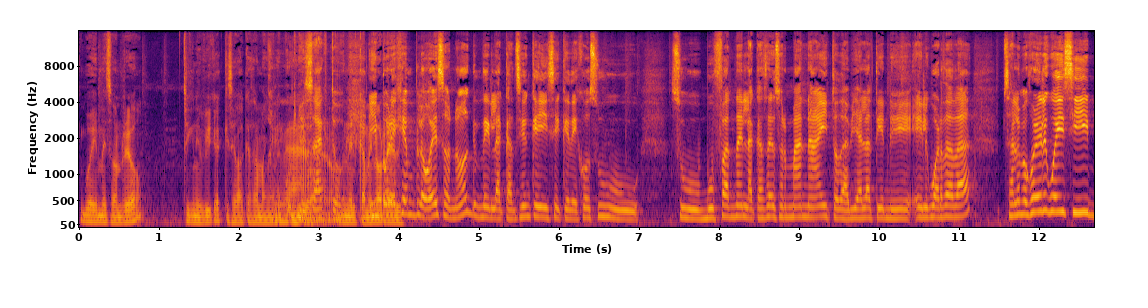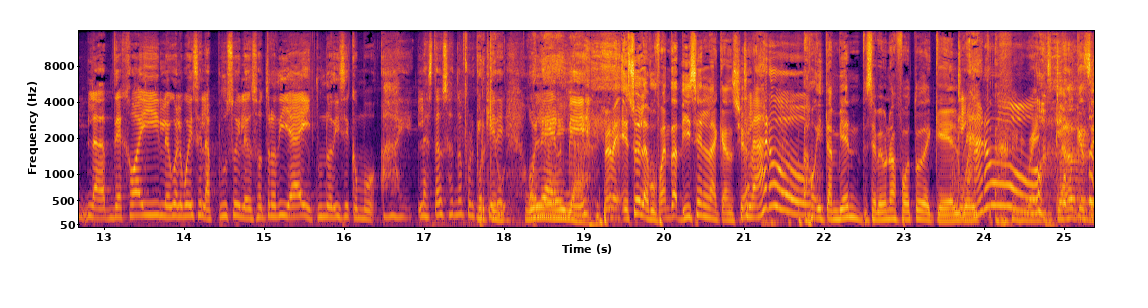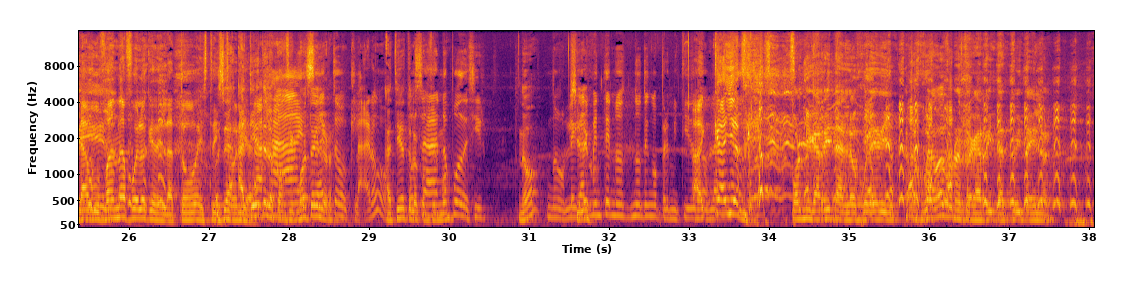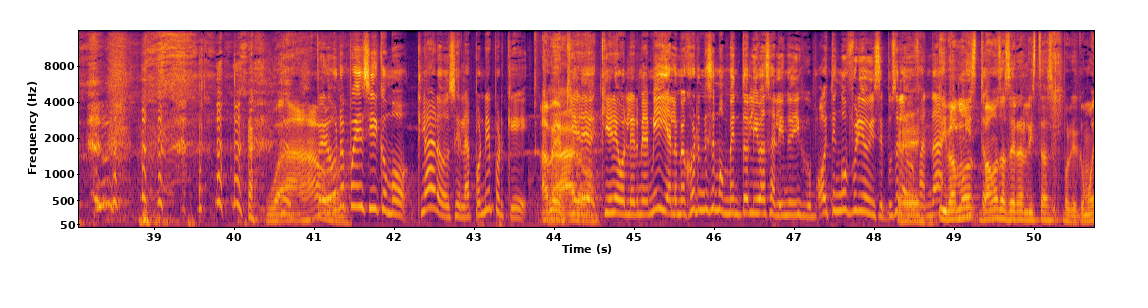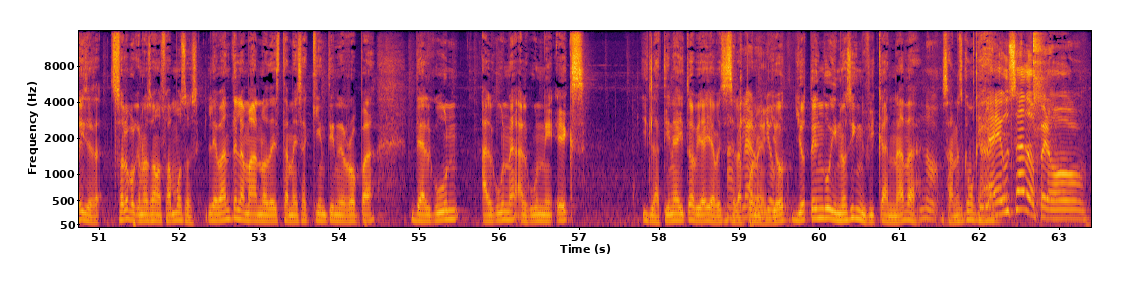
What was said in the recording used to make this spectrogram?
güey, me sonrió, significa que se va a casar mañana Claro. conmigo. Exacto. En el camino y por real. ejemplo, eso, ¿no? De la canción que dice que dejó su, su bufanda en la casa de su hermana y todavía la tiene él guardada. Pues a lo mejor el güey sí la dejó ahí, luego el güey se la puso y la usó otro día y uno dice como, ay, la está usando porque, Porque quiere huele a olerme. ella. Espérame, eso de la bufanda dice en la canción. Claro. Oh, y también se ve una foto de que él, güey. Claro. Claro que sí. La bufanda fue lo que delató esta O sea, historia. a ti ya te lo Ajá, confirmó Taylor. Exacto, claro. ¿A ti ya te lo o sea, confirmó? no puedo decir. ¿No? No, Sí le- legalmente no, no tengo permitido Ay, hablar. cállate. por mi garrita, lo juré. Di. Lo juramos por nuestra garrita, tú y Taylor. wow. Pero uno puede decir como, claro, se la pone porque A ver. quiere, Claro. quiere olerme a mí. Y a lo mejor en ese momento le iba saliendo y dijo, hoy tengo frío y se puso la bufanda. Y vamos, listo. vamos a hacer listas, porque como dices, solo porque no somos famosos, levante la mano de esta mesa quién tiene ropa de algún, alguna, algún ex y la tiene ahí todavía y a veces Ah, se la claro, pone. yo. Yo. yo tengo y no significa nada. No. O sea, no es como que. Y la ay, he usado, pero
